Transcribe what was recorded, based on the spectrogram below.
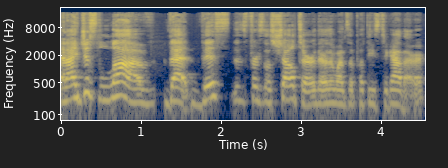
and I just love that this, this first of all, Shelter, they're the ones that put these together.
